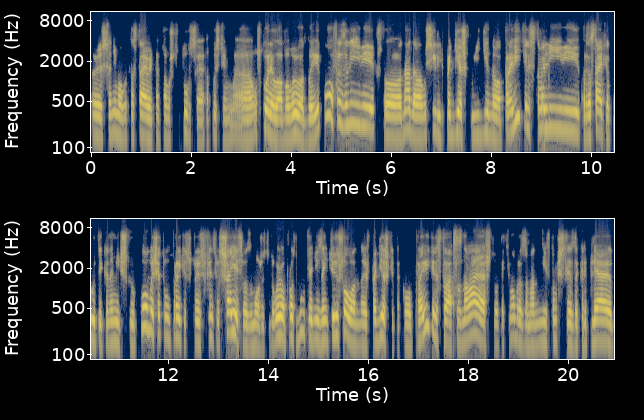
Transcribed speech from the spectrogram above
То есть они могут настаивать на том, что Турция, допустим, э, ускорила бы вывод боевиков из Ливии, что надо усилить поддержку единого правительства Ливии, предоставить какую-то экономическую помощь этому правительству. То есть, в принципе, США есть возможности. Другой вопрос, будут ли они заинтересованы в поддержке такого правительства, осознавая, что таким образом они в том числе закрепляют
